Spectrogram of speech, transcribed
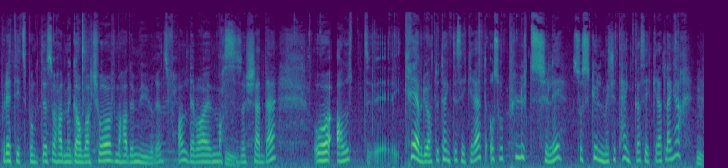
på det tidspunktet så hadde vi Gorbatsjov, vi hadde murens fall, det var masse som skjedde. Og alt krevde jo at du tenkte sikkerhet, og så plutselig så skulle vi ikke tenke sikkerhet lenger. Mm.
